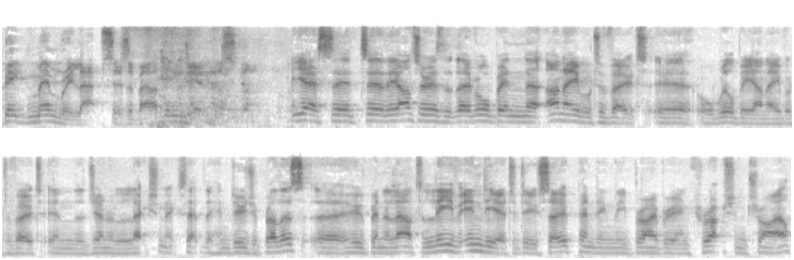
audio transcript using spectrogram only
big memory lapses about Indians. Yes, it, uh, the answer is that they've all been uh, unable to vote, uh, or will be unable to vote in the general election, except the Hinduja brothers, uh, who've been allowed to leave India to do so, pending the bribery and corruption trial.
